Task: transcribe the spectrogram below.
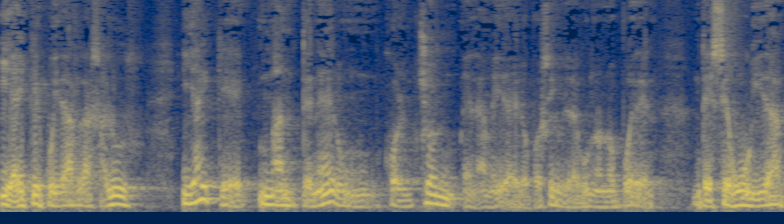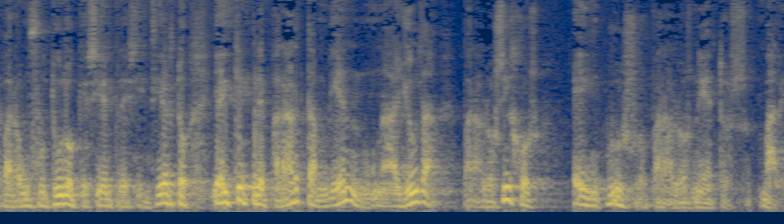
y hay que cuidar la salud y hay que mantener un colchón en la medida de lo posible. Algunos no pueden de seguridad para un futuro que siempre es incierto y hay que preparar también una ayuda para los hijos e incluso para los nietos. Vale.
